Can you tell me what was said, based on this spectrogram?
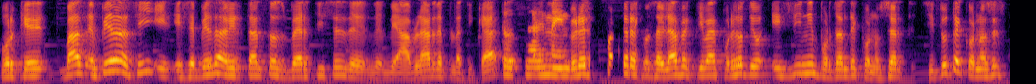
porque vas, empiezas así y, se empieza a abrir tantos vértices de, de, hablar, de platicar. Totalmente. Pero es parte de responsabilidad afectiva, por eso digo, es bien importante conocerte. Si tú te conoces,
